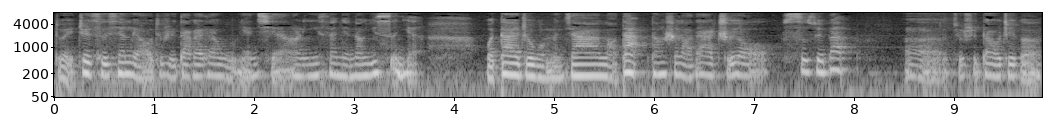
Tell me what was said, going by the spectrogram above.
对，这次先聊就是大概在五年前，二零一三年到一四年，我带着我们家老大，当时老大只有四岁半。呃，就是到这个，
